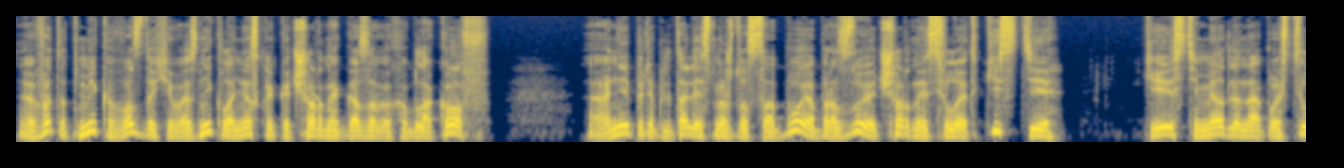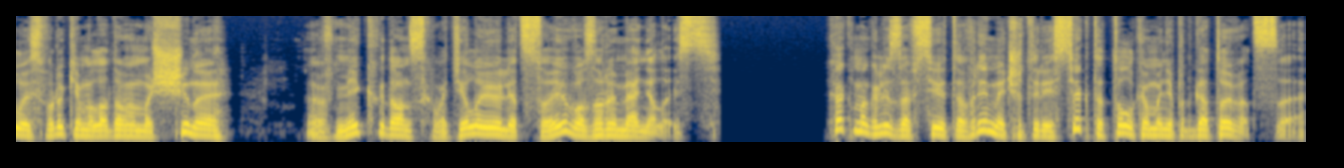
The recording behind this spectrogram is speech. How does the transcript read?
В этот миг в воздухе возникло несколько черных газовых облаков. Они переплетались между собой, образуя черный силуэт кисти. Кисть медленно опустилась в руки молодого мужчины. В миг, когда он схватил ее лицо, его зарумянилось. Как могли за все это время четыре секты толком и не подготовиться?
